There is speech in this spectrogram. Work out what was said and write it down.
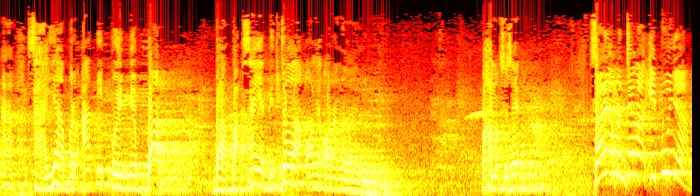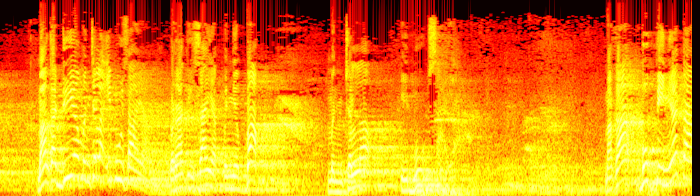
Nah, saya berarti penyebab bapak saya dicela oleh orang lain. Paham maksud saya, Pak? Saya mencela ibunya, maka dia mencela ibu saya. Berarti saya penyebab mencela ibu saya. Maka bukti nyata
